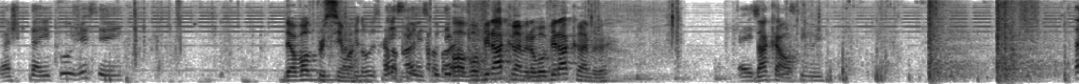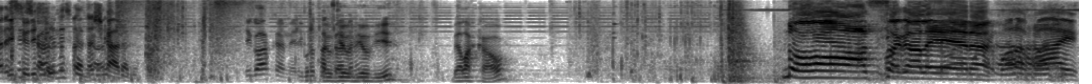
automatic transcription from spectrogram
Eu acho que tá aí com o GC, hein. Deu a volta por cima. Em cima, Ó, abaixo. vou virar a câmera, vou virar a câmera. É isso Dá que tá em cal. Tá Desceu, descendo desceu. Tá na escada, Tá tá escada. Igual a câmera. Eu vi, eu vi, eu vi. Bela cal. Nossa, galera! Bola vai.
